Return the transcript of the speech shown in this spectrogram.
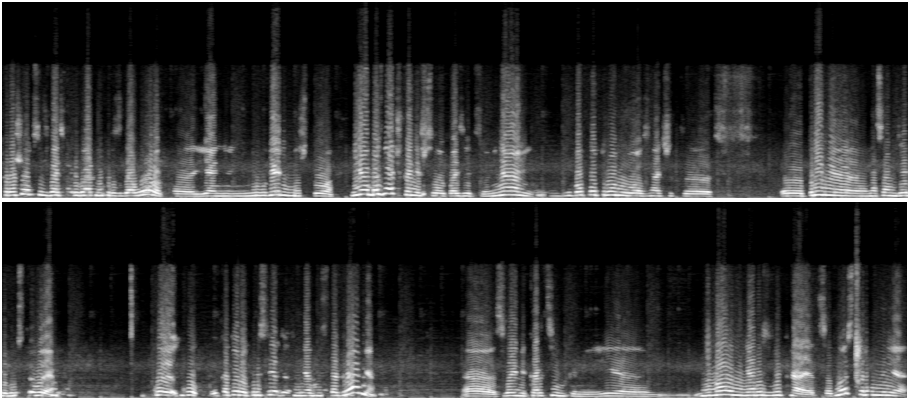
хорошо обсуждать в приватных разговорах. Э, я не, не уверена, что... Ну, я обозначу, конечно, свою позицию. Меня глубоко тронула, значит, э, э, премия, на самом деле, Муз-ТВ, которая преследует меня в Инстаграме своими картинками и немало меня развлекает. С одной стороны, Э,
